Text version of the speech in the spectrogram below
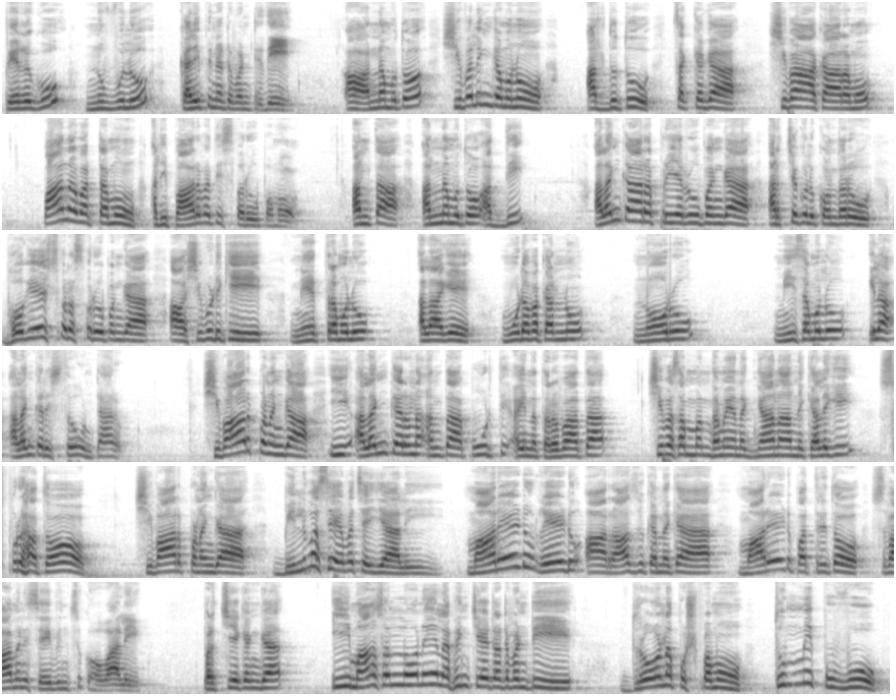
పెరుగు నువ్వులు కలిపినటువంటిది. ఆ అన్నముతో శివలింగమును అద్దుతూ చక్కగా శివాకారము పానవట్టము అది పార్వతి స్వరూపము. అంత అన్నముతో అద్ది అలంకార ప్రియ రూపంగా అర్చకులు కొందరు భోగేశ్వర స్వరూపంగా ఆ శివుడికి నేత్రములు అలాగే మూడవ కన్ను నోరు మీసములు ఇలా అలంకరిస్తూ ఉంటారు. శివార్పణంగా ఈ అలంకరణ అంతా పూర్తి అయిన తరువాత శివ సంబంధమైన జ్ఞానాన్ని కలిగి స్పృహతో శివార్పణంగా బిల్వ సేవ చెయ్యాలి. మారేడు రేడు ఆ రాజు కనుక మారేడు పత్రితో స్వామిని సేవించుకోవాలి. ప్రత్యేకంగా ఈ మాసంలోనే లభించేటటువంటి ద్రోణ పుష్పము తుమ్మి పువ్వు.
